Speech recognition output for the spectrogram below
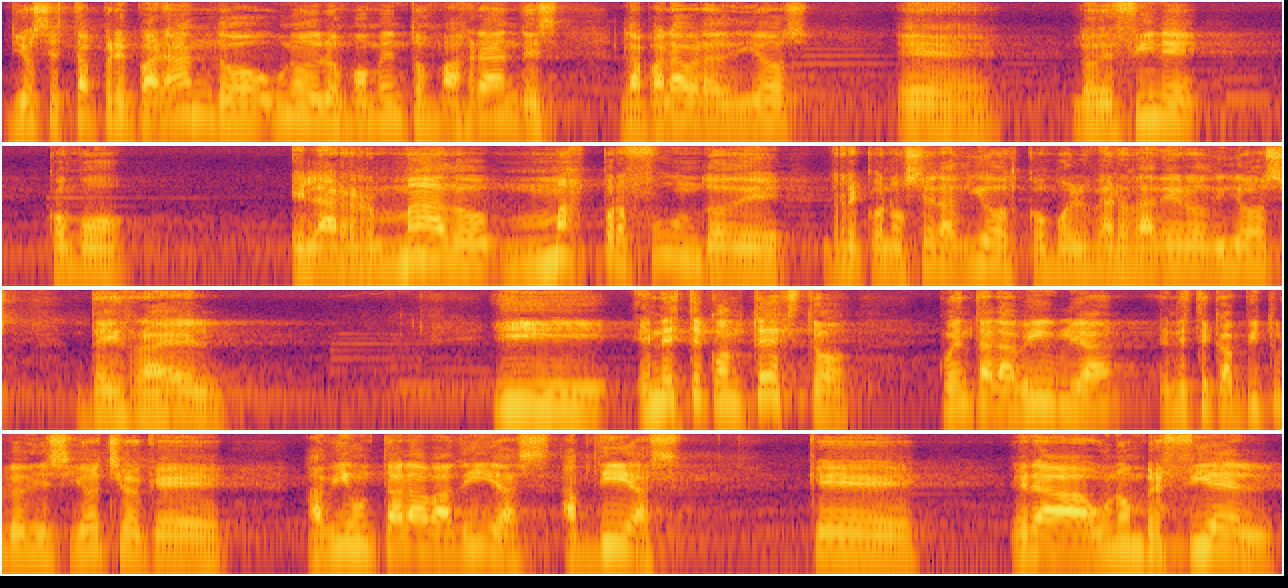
Dios está preparando uno de los momentos más grandes. La palabra de Dios eh, lo define como el armado más profundo de reconocer a Dios como el verdadero Dios de Israel. Y en este contexto cuenta la Biblia, en este capítulo 18, que había un tal Abadías, Abdías, que era un hombre fiel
